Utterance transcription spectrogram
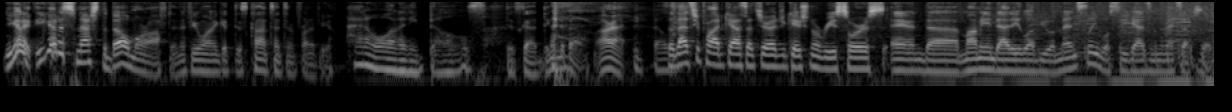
You gotta you gotta smash the bell more often if you want to get this content in front of you. I don't want any bells. Just got to ding the bell. All right. so that's your podcast. That's your educational resource. And uh, mommy and daddy love you immensely. We'll see you guys in the next episode.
